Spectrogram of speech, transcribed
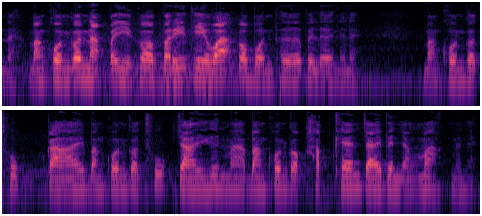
นะบางคนก็หนักไปอีกก็ปริเทวะก็บ่นเพ้อไปเลยเนี่ยนะบางคนก็ทุกข์กาย บางคนก็ทุกข์ใจขึ้นมา บางคนก็คับแค้นใจเป็นอย่างมากเนี่ยนะ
